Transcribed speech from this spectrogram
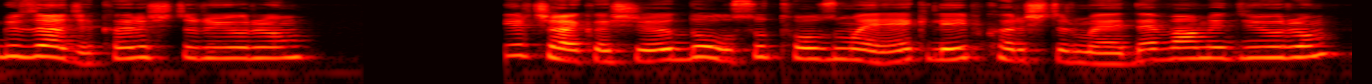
Güzelce karıştırıyorum. Bir çay kaşığı dolusu toz maya ekleyip karıştırmaya devam ediyorum.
